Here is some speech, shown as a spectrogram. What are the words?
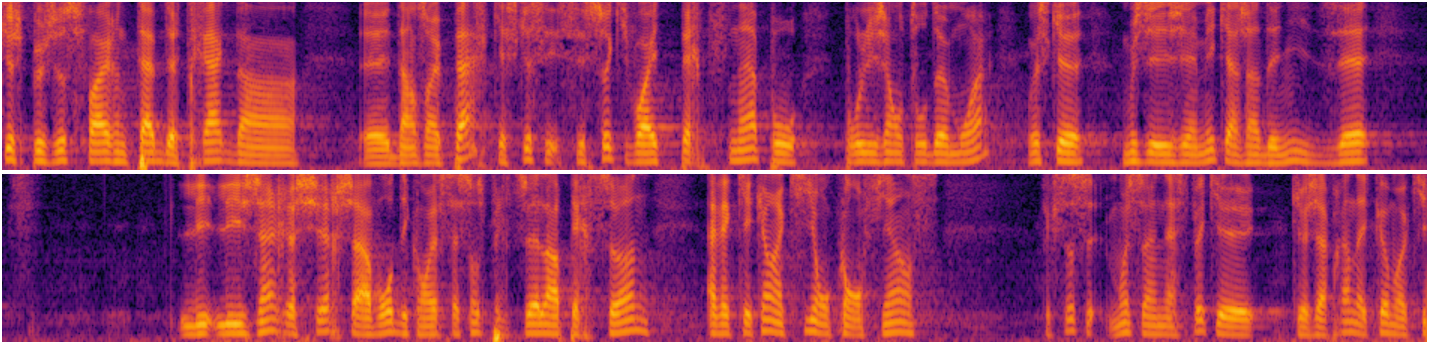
que je peux juste faire une table de track dans, euh, dans un parc? Est-ce que c'est ça qui va être pertinent pour, pour les gens autour de moi? Ou est-ce que, moi j'ai aimé quand Jean-Denis disait, les, les, gens recherchent à avoir des conversations spirituelles en personne avec quelqu'un en qui ils ont confiance. Fait que ça, moi, c'est un aspect que, que j'apprends d'être comme, OK,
